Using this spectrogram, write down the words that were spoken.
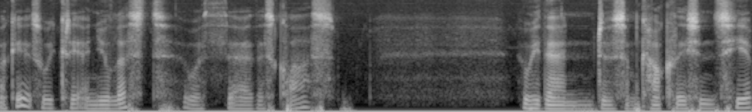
Okay, so we create a new list with uh, this class. We then do some calculations here.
